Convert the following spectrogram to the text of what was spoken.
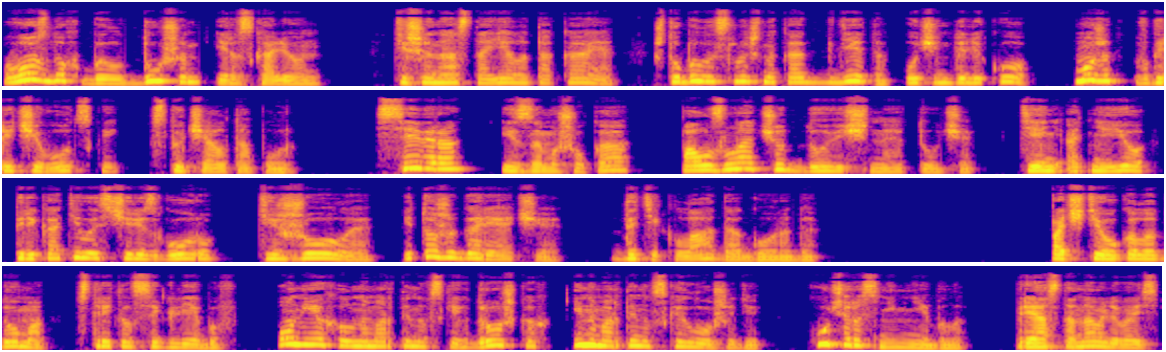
Воздух был душен и раскален. Тишина стояла такая, что было слышно, как где-то, очень далеко, может, в Горячеводской, стучал топор. С севера, из-за Машука, ползла чудовищная туча. Тень от нее перекатилась через гору, тяжелая и тоже горячая, дотекла до города. Почти около дома встретился Глебов. Он ехал на мартыновских дрожках и на мартыновской лошади. Кучера с ним не было. Приостанавливаясь,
